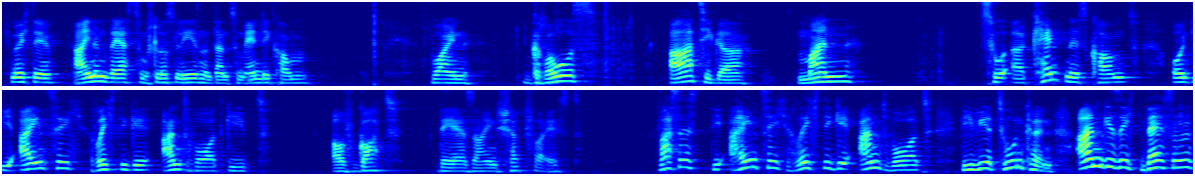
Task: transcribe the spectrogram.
Ich möchte einen Vers zum Schluss lesen und dann zum Ende kommen, wo ein großartiger Mann zur Erkenntnis kommt und die einzig richtige Antwort gibt auf Gott, der sein Schöpfer ist. Was ist die einzig richtige Antwort, die wir tun können? Angesichts dessen,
